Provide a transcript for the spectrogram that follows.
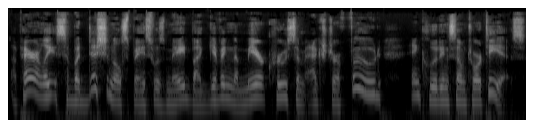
Apparently, some additional space was made by giving the Mir crew some extra food, including some tortillas.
